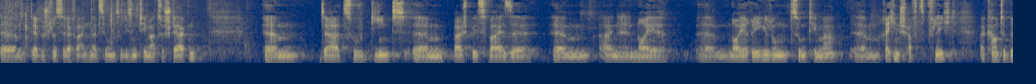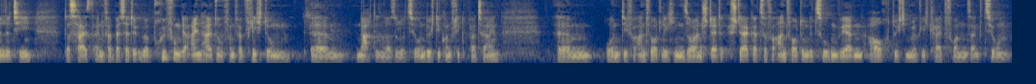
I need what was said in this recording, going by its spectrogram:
ähm, der Beschlüsse der Vereinten Nationen zu diesem Thema zu stärken. Ähm, dazu dient ähm, beispielsweise ähm, eine neue, neue Regelung zum Thema ähm, Rechenschaftspflicht, Accountability. Das heißt, eine verbesserte Überprüfung der Einhaltung von Verpflichtungen ähm, nach den Resolutionen durch die Konfliktparteien. und die Verantwortlichen sollen stärker zur Verantwortung gezogen werden, auch durch die Möglichkeit von Sanktionen.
